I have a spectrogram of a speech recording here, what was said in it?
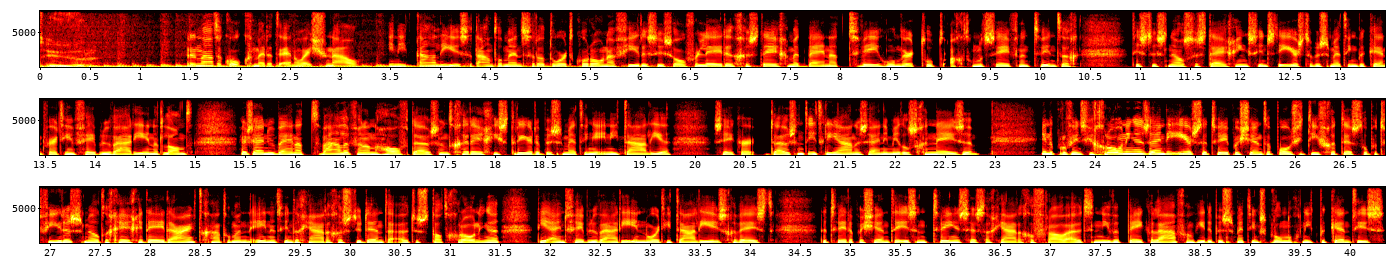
8 uur. Renate Kok met het NOS Journaal. In Italië is het aantal mensen dat door het coronavirus is overleden... gestegen met bijna 200 tot 827. Het is de snelste stijging sinds de eerste besmetting bekend werd in februari in het land. Er zijn nu bijna 12.500 geregistreerde besmettingen in Italië. Zeker duizend Italianen zijn inmiddels genezen. In de provincie Groningen zijn de eerste twee patiënten positief getest op het virus, meldt de GGD daar. Het gaat om een 21-jarige studente uit de stad Groningen, die eind februari in Noord-Italië is geweest. De tweede patiënte is een 62-jarige vrouw uit Nieuwe Pekela, van wie de besmettingsbron nog niet bekend is.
